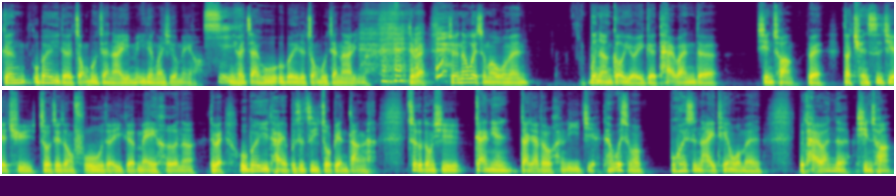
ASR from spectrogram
跟 Uber Eats 的总部在哪里，一点关系都没有。是，你会在乎 Uber Eats 的总部在哪里吗？对不对？所以那为什么我们不能够有一个台湾的？新创对，到全世界去做这种服务的一个媒合呢，对不对？Uber Eats 他也不是自己做便当啊，这个东西概念大家都很理解，但为什么不会是哪一天我们有台湾的新创？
